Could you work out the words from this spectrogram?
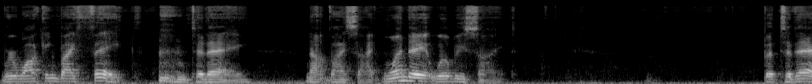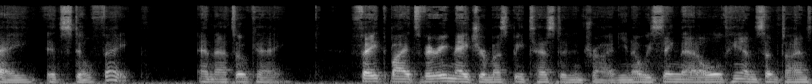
We're walking by faith today, not by sight. One day it will be sight. But today it's still faith, and that's okay. Faith, by its very nature, must be tested and tried. You know, we sing that old hymn sometimes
